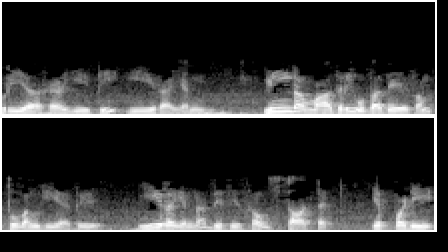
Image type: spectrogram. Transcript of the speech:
பிரியக இது ஈரயன். இந்த மாதிரி உபதேசம் துவங்கியது. ஈரையன்னா திஸ் இஸ் ஹவு ஸ்டார்டட் எப்படி?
